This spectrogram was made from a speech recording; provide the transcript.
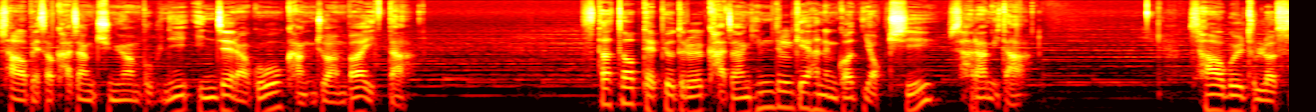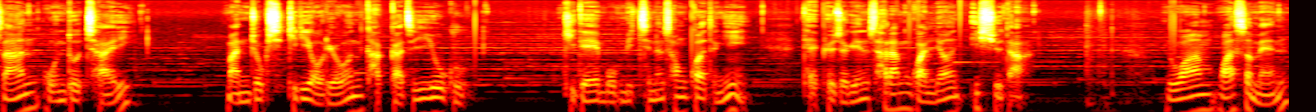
사업에서 가장 중요한 부분이 인재라고 강조한 바 있다. 스타트업 대표들을 가장 힘들게 하는 것 역시 사람이다. 사업을 둘러싼 온도 차이, 만족시키기 어려운 갖가지 요구, 기대에 못 미치는 성과 등이 대표적인 사람 관련 이슈다. 노암 와서맨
